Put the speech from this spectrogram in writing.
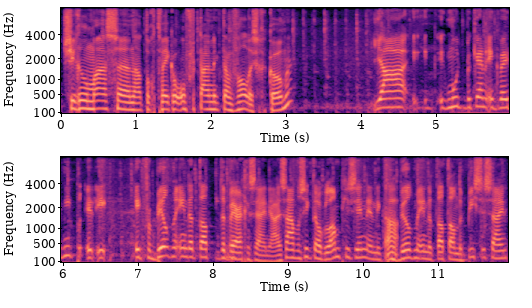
Cyril Maas nou toch twee keer onfortuinlijk ten val is gekomen? Ja, ik, ik, moet bekennen, ik weet niet... ik, verbeeld me in dat dat de bergen zijn. Ja. En s'avonds zie ik er ook lampjes in. En ik Ah. verbeeld me in dat dat dan de pistes zijn.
